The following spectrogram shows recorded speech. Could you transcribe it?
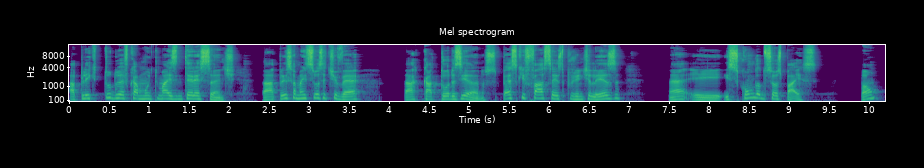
Aplique, tudo vai ficar muito mais interessante, tá? Principalmente se você tiver tá? 14 anos. Peço que faça isso por gentileza, né? E esconda dos seus pais. Bom,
